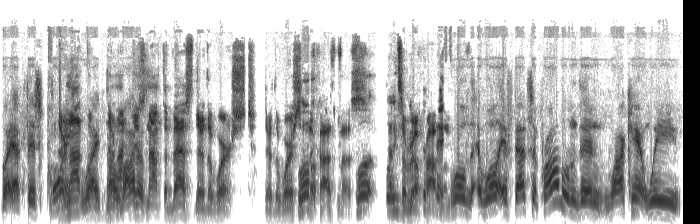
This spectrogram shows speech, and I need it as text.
But at this point, they're not, like they're a not lot just of not the best; they're the worst. They're the worst well, in the cosmos. Well, that's a real problem. Well, well, if that's a problem, then why can't we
